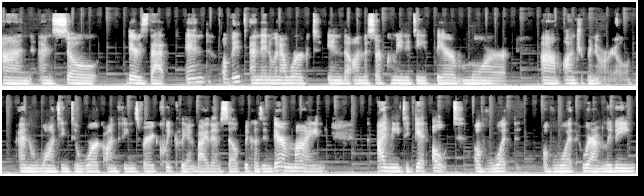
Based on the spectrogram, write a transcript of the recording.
and and so there's that end of it. And then when I worked in the underserved community, they're more um, entrepreneurial and wanting to work on things very quickly and by themselves because in their mind I need to get out of what of what where I'm living.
